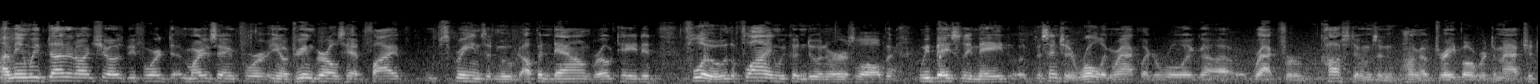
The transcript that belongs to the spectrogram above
I mean, we've done it on shows before. Marty's saying for you know, Dreamgirls had five screens that moved up and down, rotated, flew. The flying we couldn't do in rehearsal hall, but we basically made essentially a rolling rack, like a rolling uh, rack for costumes, and hung a drape over it to match it,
